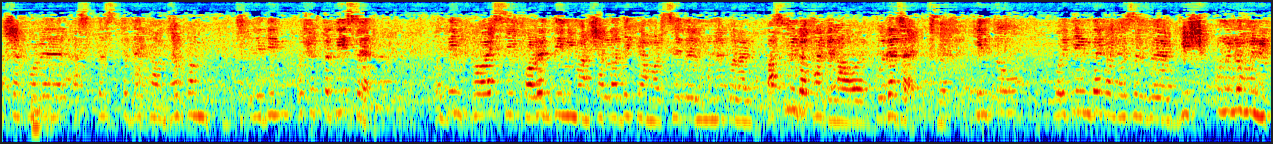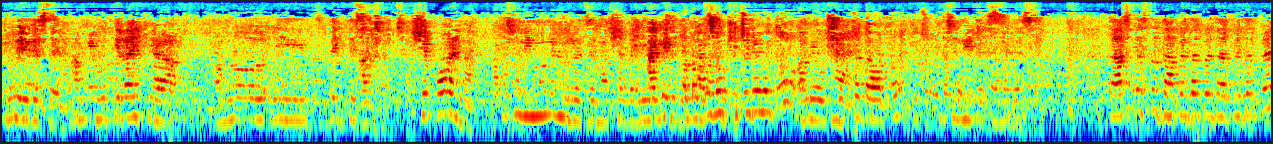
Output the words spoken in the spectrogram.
আসার পরে আস্তে আস্তে দেখলাম যখন যেদিন ওষুধটা দিয়েছেন ওই দিন খাওয়াইছি পরের দিনই মাসাল্লাহ দেখে আমার ছেলের মনে করেন পাঁচ মিনিটও থাকে না ও যায়। কিন্তু ওই দিন দেখা গেছে যে বিশ পনেরো মিনিট হয়ে গেছে আমি ওকে রাইখা অন্য দেখতেছি আচ্ছা, আচ্ছা। সে পড়ে না তখনই মনে হলো যে মাসাল্লাহ আগে ঘন কাজ ঘন করি। খিচুড়ি হতো আমি ওষুধটা হ্যাঁ। দেওয়ার পরে খিচুড়িটা কমে গেছে। কমে গেছে তা আস্তে আস্তে ধাপে ধাপে ধাপে ধাপে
